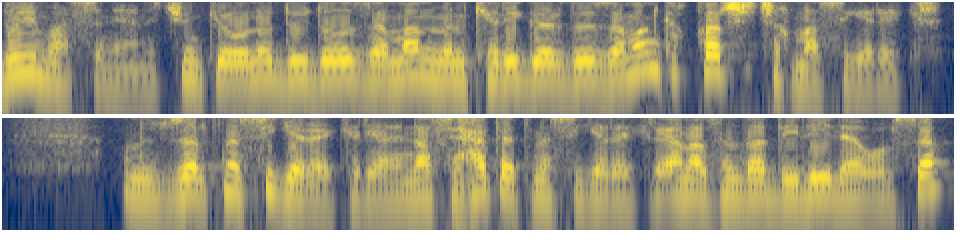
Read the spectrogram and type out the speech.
duymasın yani. Çünkü onu duyduğu zaman, münkeri gördüğü zaman karşı çıkması gerekir. Onu düzeltmesi gerekir. Yani nasihat etmesi gerekir. En azından diliyle olsa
